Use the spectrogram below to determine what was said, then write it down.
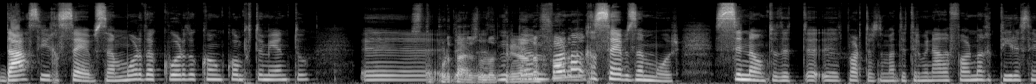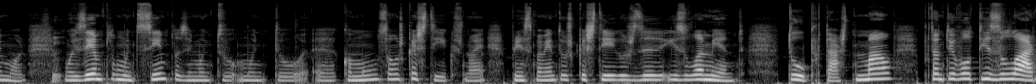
Dá-se e recebe-se amor de acordo com o comportamento. Eh, Se te portares de uma de- determinada de forma- recebes amor. Se não te de- te- eh, portas de uma determinada forma, retira-se amor. Um exemplo muito simples e muito, muito eh, comum são os castigos, não é? Principalmente os castigos de isolamento. Tu portaste mal, portanto eu vou-te isolar.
